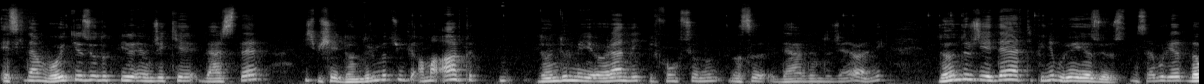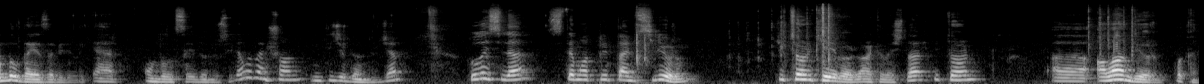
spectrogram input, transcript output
eskiden void yazıyorduk bir önceki derste. Hiçbir şey döndürmüyordu çünkü ama artık döndürmeyi öğrendik. Bir fonksiyonun nasıl değer döndüreceğini öğrendik. Döndüreceği değer tipini buraya yazıyoruz. Mesela buraya double da yazabilirdik eğer ondalık sayı döndürseydi ama ben şu an integer döndüreceğim. Dolayısıyla sistem out println siliyorum. Return keyword arkadaşlar. Return alan diyorum. Bakın.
